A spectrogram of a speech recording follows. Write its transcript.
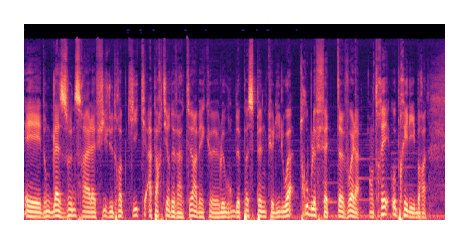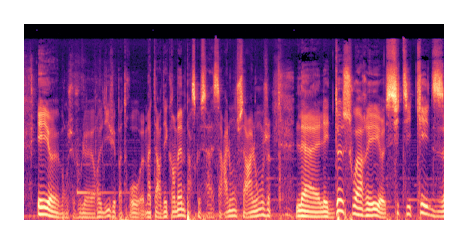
Et donc Glass Zone sera à l'affiche du Dropkick à partir de 20h avec le groupe de post-punk lillois Trouble Fête. Voilà, entrée au prix libre. Et bon, je vous le redis, je vais pas trop m'attarder quand même parce que ça, ça rallonge, ça rallonge. La- les deux soirées City Kids,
